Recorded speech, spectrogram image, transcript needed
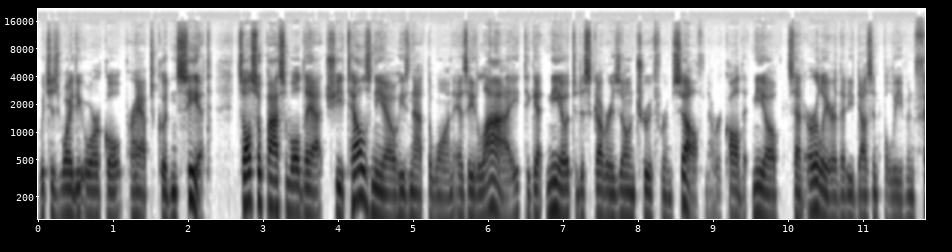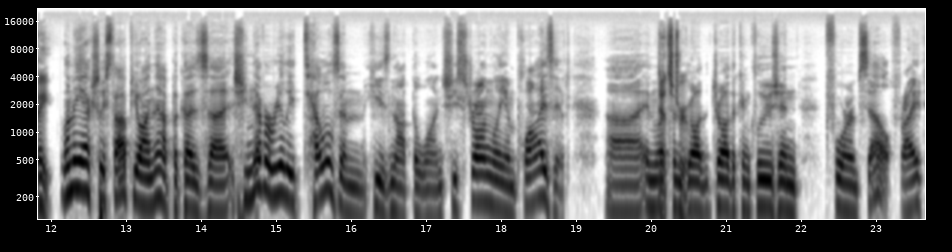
which is why the Oracle perhaps couldn't see it. It's also possible that she tells Neo he's not the one as a lie to get Neo to discover his own truth for himself. Now, recall that Neo said earlier that he doesn't believe in fate. Let me actually stop you on that because uh, she never really tells him he's not the one. She strongly implies it uh, and lets That's him true. draw, draw the conclusion for himself, right?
